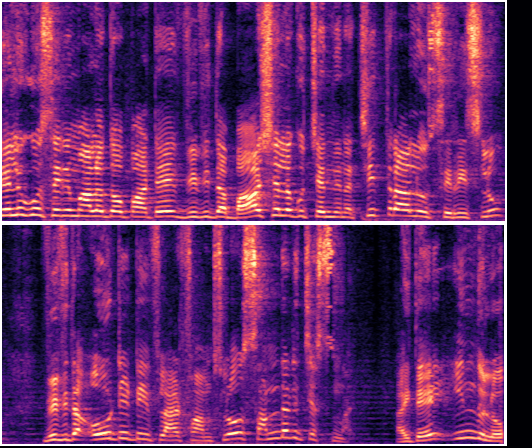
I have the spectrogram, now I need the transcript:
తెలుగు సినిమాలతో పాటే వివిధ భాషలకు చెందిన చిత్రాలు సిరీస్లు వివిధ ఓటీటీ ప్లాట్ఫామ్స్లో సందడి చేస్తున్నాయి. అయితే ఇందులో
